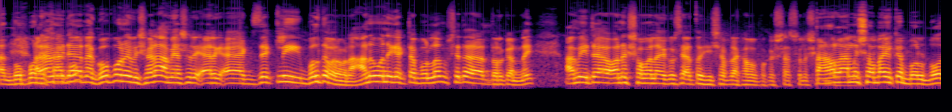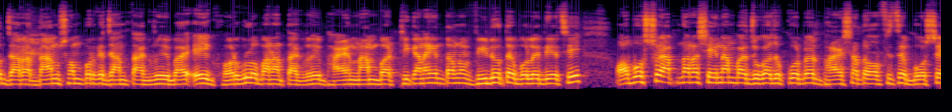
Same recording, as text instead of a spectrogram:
গোপনে আমি এটা না গোপনের বিষয় না আমি আসলে এক্স্যাক্টলি বলতে পারব না। আনুমানিক একটা বললাম সেটা দরকার নাই। আমি এটা অনেক সময় লাগে করছি এত হিসাব রাখা আমার পক্ষে আসলে তাহলে আমি সবাইকে বলব যারা দাম সম্পর্কে জানতে আগ্রহী বা এই ঘরগুলো বানাতে আগ্রহী ভাইয়ের নাম্বার ঠিকানা কিন্তু আমরা ভিডিওতে বলে দিয়েছি। অবশ্যই আপনারা সেই নাম্বার যোগাযোগ করবেন ভাইয়ের সাথে অফিসে বসে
